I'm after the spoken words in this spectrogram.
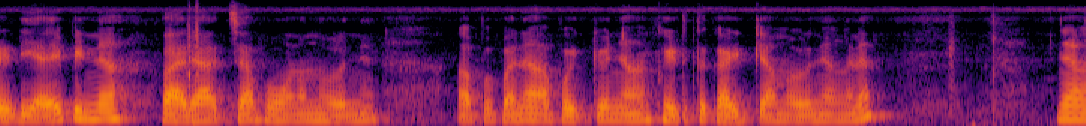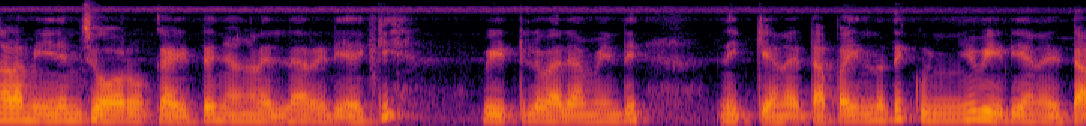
റെഡിയായി പിന്നെ വരാച്ച പോകണം എന്ന് പറഞ്ഞ് അപ്പോൾ പിന്നെ പൊയ്ക്കോ ഞാൻ എടുത്ത് കഴിക്കാമെന്ന് പറഞ്ഞ് അങ്ങനെ ഞങ്ങളെ മീനും ചോറും ഒക്കെ ആയിട്ട് ഞങ്ങളെല്ലാം റെഡിയാക്കി വീട്ടിൽ വരാൻ വേണ്ടി നിൽക്കുകയാണ് കേട്ടോ. അപ്പോൾ ഇന്നത്തെ കുഞ്ഞു വീഡിയോ ആണ് കേട്ടോ.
